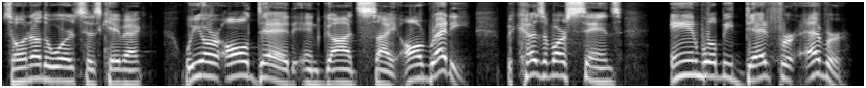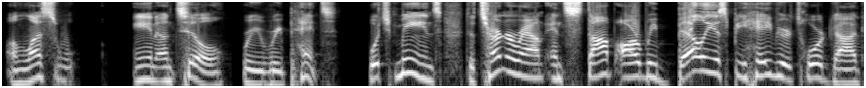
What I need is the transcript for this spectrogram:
So, in other words, says Kovacs, we are all dead in God's sight already because of our sins and will be dead forever unless and until we repent, which means to turn around and stop our rebellious behavior toward God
